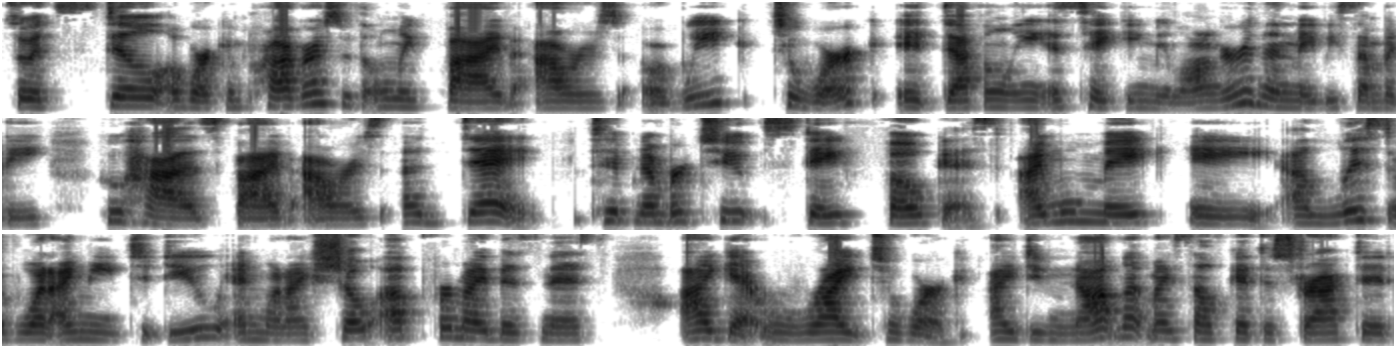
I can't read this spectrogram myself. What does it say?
So it's still a work in progress with only five hours a week to work. It definitely is taking me longer than maybe somebody who has five hours a day. Tip number two, stay focused. I will make a, a list of what I need to do. And when I show up for my business, I get right to work. I do not let myself get distracted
